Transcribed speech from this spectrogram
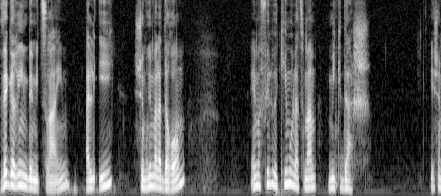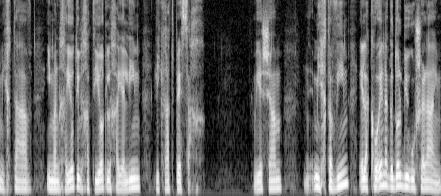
וגרים במצרים, על אי, שומרים על הדרום, הם אפילו הקימו לעצמם מקדש. יש שם מכתב עם הנחיות הלכתיות לחיילים לקראת פסח. ויש שם מכתבים אל הכהן הגדול בירושלים,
